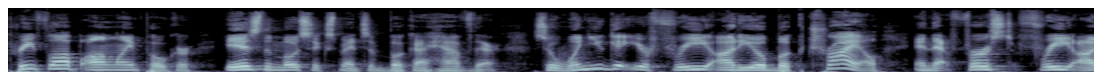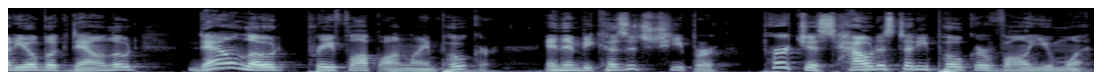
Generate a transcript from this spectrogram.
Preflop Online Poker is the most expensive book I have there. So when you get your free audiobook trial and that first free audiobook download, download Preflop Online Poker. And then because it's cheaper, purchase How to Study Poker Volume 1.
